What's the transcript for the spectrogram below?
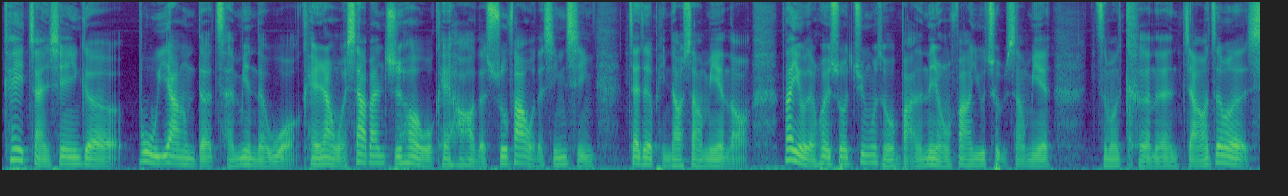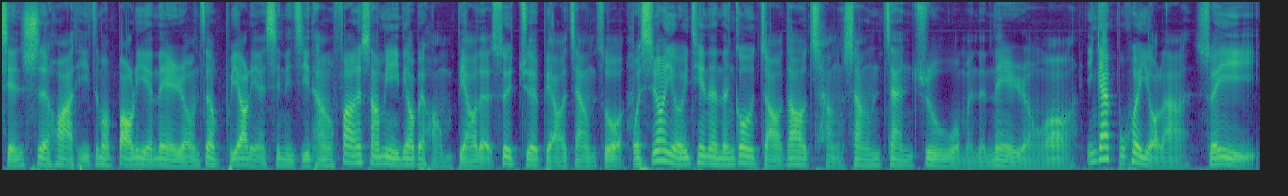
可以展现一个不一样的层面的我，可以让我下班之后。我可以好好的抒发我的心情，在这个频道上面哦。那有人会说，俊为什么把这内容放在 YouTube 上面？怎么可能讲到这么闲适的话题，这么暴力的内容，这么不要脸的心灵鸡汤，放在上面一定要被黄标的，所以绝对不要这样做。我希望有一天呢，能够找到厂商赞助我们的内容哦，应该不会有啦，所以。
